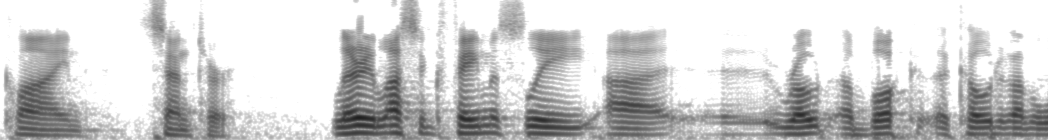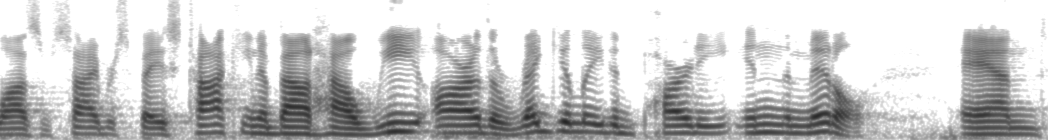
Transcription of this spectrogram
Klein Center. Larry Lessig famously uh, wrote a book, uh, Code and Other Laws of Cyberspace, talking about how we are the regulated party in the middle. And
